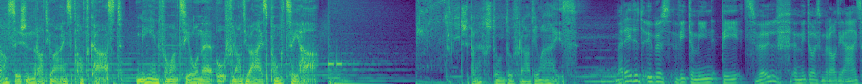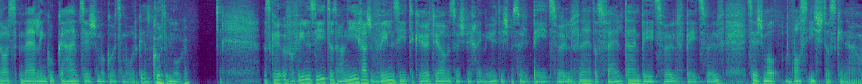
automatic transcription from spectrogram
Das ist ein Radio 1 Podcast. Mehr Informationen auf radio1.ch. Sprechstunde auf Radio 1. Wir reden über das Vitamin B12 mit unserem Radio 1 Arzt Merlin Guggenheim. Zuerst einmal guten Morgen. Guten Morgen. Das hört man von vielen Seiten, oder habe ich auch schon von vielen Seiten gehört, ja, wenn man zum Beispiel ein bisschen müde ist, man soll B12 nehmen, das fehlt einem, B12, B12. Zuerst mal, was ist das genau?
